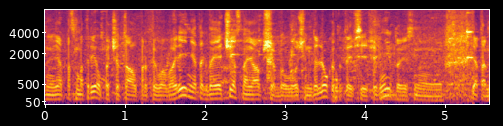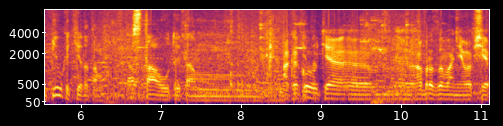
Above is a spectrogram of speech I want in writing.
Ну, Я посмотрел, почитал про пивоварение. Тогда я, честно, я вообще был очень далек от этой всей фигни. То есть, ну, я там пил какие-то там стауты, там... А какое у тебя э, образование вообще?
